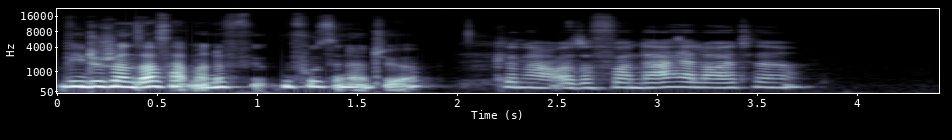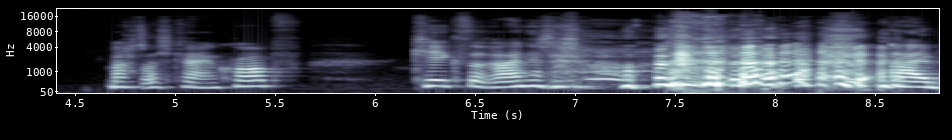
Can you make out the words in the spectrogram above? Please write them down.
wie du schon sagst, hat man einen Fuß in der Tür. Genau, also von daher, Leute, macht euch keinen Kopf Kekse rein Nein,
